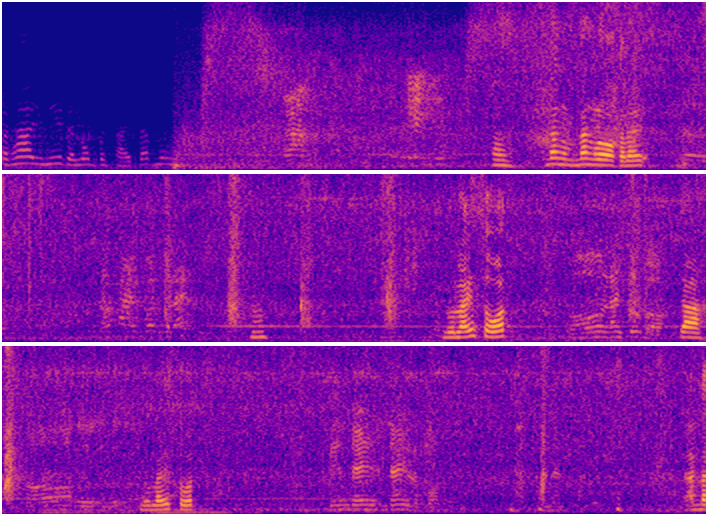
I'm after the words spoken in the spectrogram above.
กระท่าอยู่นี่เดี๋ยวลงไปขายแป๊บหนึงตามโอเคอยู่อะนั่งนั่งรอก็ได้เอาขายก่อนก็ได้หึหนูไลฟ์สดโอ้ไล่จุดบอกจ้ะอ๋อเออเออเออหนูไลฟ์สด เป็นได้ได้หรือบอกอันนั้นอันใด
